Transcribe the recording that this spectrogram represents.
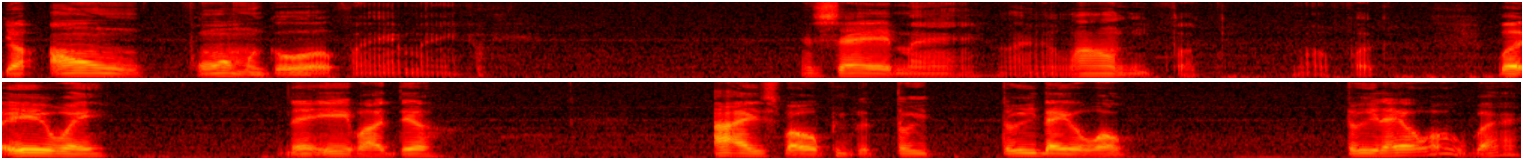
Your own former girlfriend, man. It's sad, man. Like, why don't you fuck, motherfucker? But anyway, that is right there. I exposed people three three day ago. Three day ago, man.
